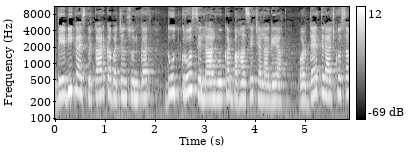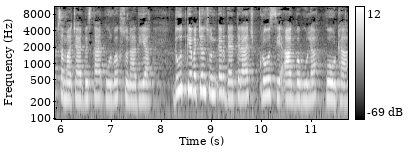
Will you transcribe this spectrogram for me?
देवी का इस प्रकार का वचन सुनकर दूत क्रोध से लाल होकर वहाँ से चला गया और दैत्यराज को सब समाचार विस्तार पूर्वक सुना दिया। दूत के वचन सुनकर दैत्यराज क्रोध से आग बबूला, हो उठा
